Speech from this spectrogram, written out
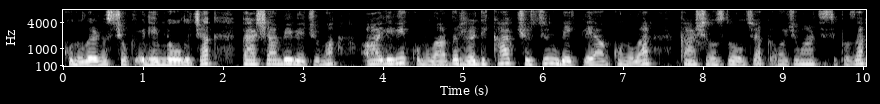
konularınız çok önemli olacak. Perşembe ve cuma ailevi konularda radikal çözüm bekleyen konular karşınızda olacak ama cumartesi pazar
